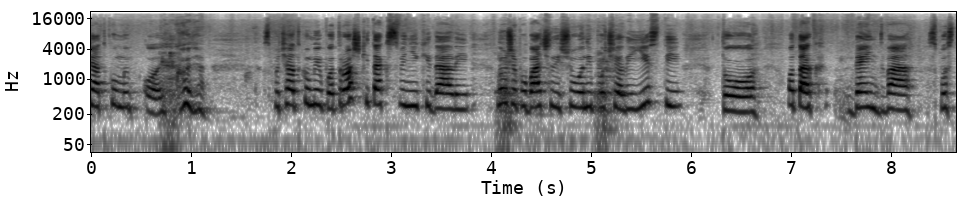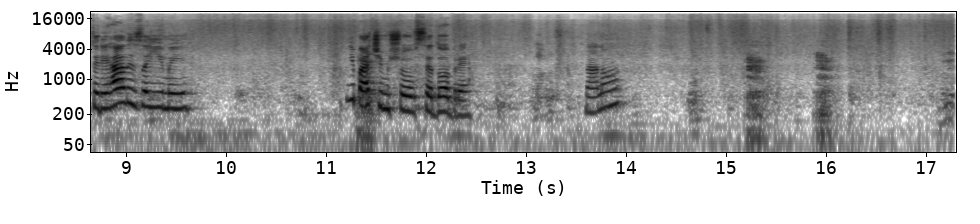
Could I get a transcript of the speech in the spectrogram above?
Спочатку ми. Ой, Коля. Спочатку ми потрошки так свині кидали, ну вже побачили, що вони почали їсти, то отак день-два спостерігали за ними і бачимо, що все добре. Нано? Вони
